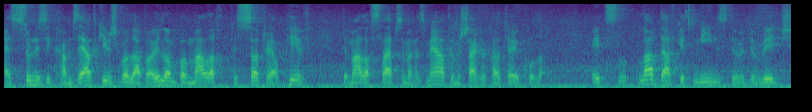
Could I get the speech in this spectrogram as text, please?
as soon as he comes out. The malach slaps him on his mouth. It's lav dafkit means the the ridge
